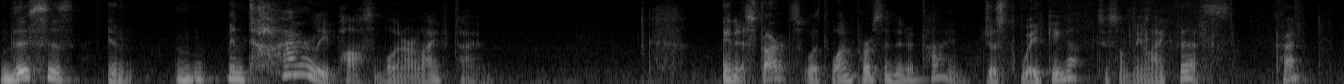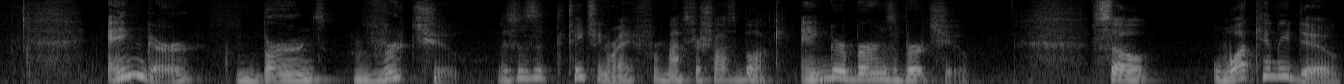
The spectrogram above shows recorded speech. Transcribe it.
This is in, entirely possible in our lifetime. And it starts with one person at a time, just waking up to something like this. Okay? Anger burns virtue. This is a teaching right from Master Sha's book. Anger burns virtue. So what can we do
